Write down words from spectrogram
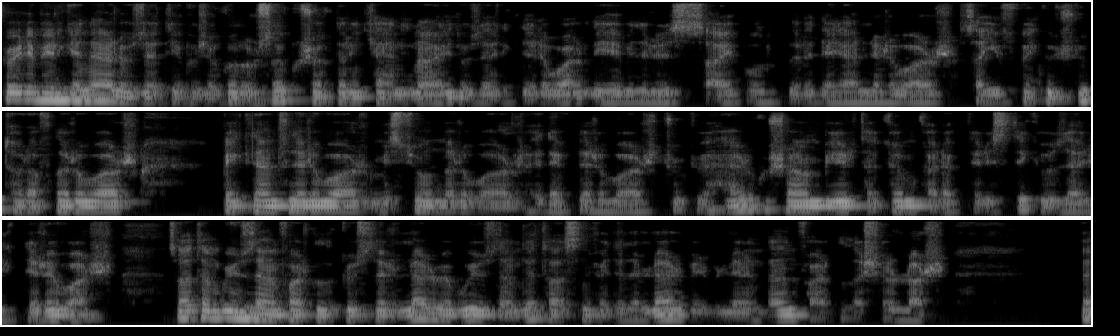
şöyle bir genel özet yapacak olursak kuşakların kendine ait özellikleri var diyebiliriz. Sahip oldukları değerleri var, zayıf ve güçlü tarafları var, beklentileri var, misyonları var, hedefleri var. Çünkü her kuşağın bir takım karakteristik özellikleri var. Zaten bu yüzden farklılık gösterirler ve bu yüzden de tasnif edilirler, birbirlerinden farklılaşırlar e,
